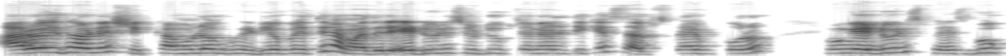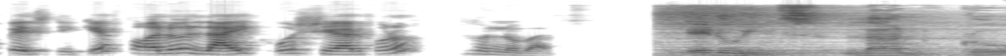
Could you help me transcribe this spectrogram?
আরও এই ধরনের শিক্ষামূলক ভিডিও পেতে আমাদের এডুইন্স ইউটিউব চ্যানেলটিকে সাবস্ক্রাইব করো এবং এডুইন্স ফেসবুক পেজটিকে ফলো লাইক ও শেয়ার করো। ধন্যবাদ। Edwins Learn, Grow,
